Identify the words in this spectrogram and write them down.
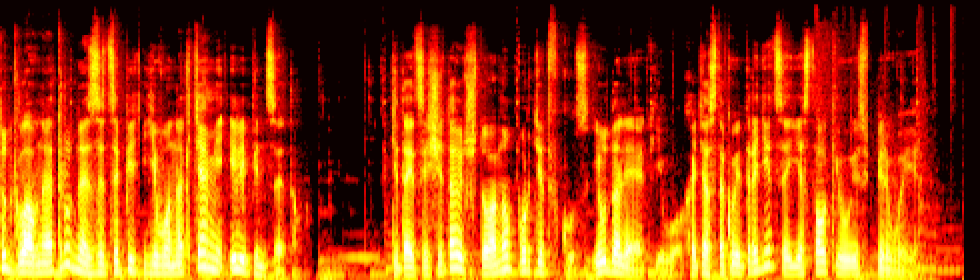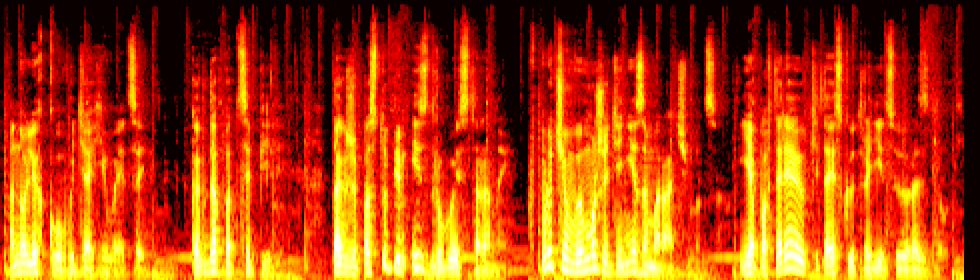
Тут главная трудность зацепить его ногтями или пинцетом. Китайцы считают, что оно портит вкус и удаляют его, хотя с такой традицией я сталкиваюсь впервые. Оно легко вытягивается, когда подцепили. Также поступим и с другой стороны. Впрочем, вы можете не заморачиваться. Я повторяю китайскую традицию разделки.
